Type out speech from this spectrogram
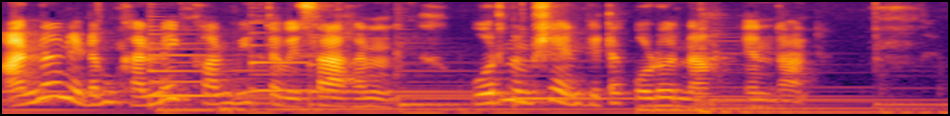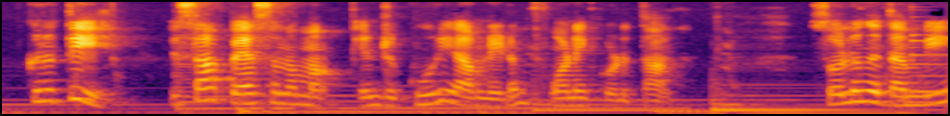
அண்ணனிடம் கண்ணை காண்பித்த விசாகன் ஒரு நிமிஷம் என்கிட்ட கொடுண்ணா என்றான். கிருத்தி விசா பேசணுமா? என்று கூறி அவனிடம் போனை கொடுத்தான். சொல்லுங்க தம்பி.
